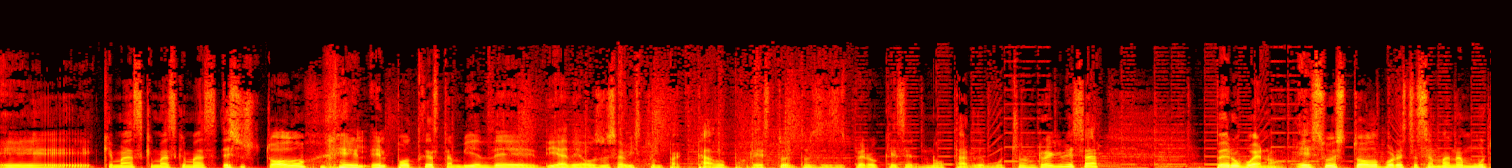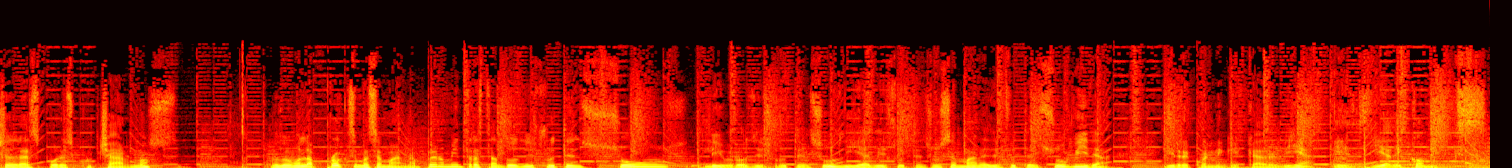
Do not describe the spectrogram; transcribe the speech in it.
Eh, ¿Qué más? ¿Qué más? ¿Qué más? Eso es todo. El, podcast también de Día de Oso se ha visto impactado por esto, entonces espero que no tarde mucho en regresar. Pero bueno, eso es todo por esta semana. Muchas gracias por escucharnos. Nos vemos la próxima semana, pero mientras tanto disfruten sus libros, disfruten su día, disfruten su semana, disfruten su vida y recuerden que cada día es día de cómics.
